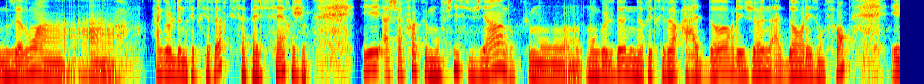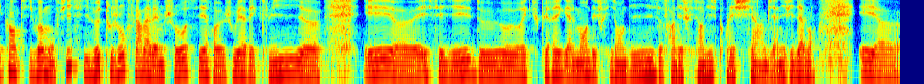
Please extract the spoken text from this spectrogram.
nous avons un, un golden retriever qui s'appelle Serge. Et à chaque fois que mon fils vient, donc mon, mon golden retriever adore les jeunes, adore les enfants. Et quand il voit mon fils, il veut toujours faire la même chose, c'est-à-dire jouer avec lui euh, et euh, essayer de récupérer également des friandises, enfin des friandises pour les chiens, bien évidemment. Et euh,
